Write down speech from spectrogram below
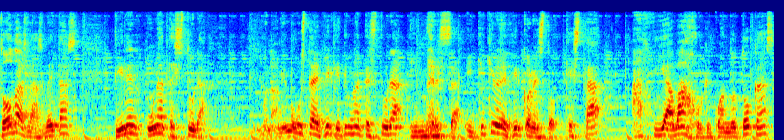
todas las vetas tienen una textura. Bueno, a mí me gusta decir que tiene una textura inversa. ¿Y qué quiero decir con esto? Que está hacia abajo, que cuando tocas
